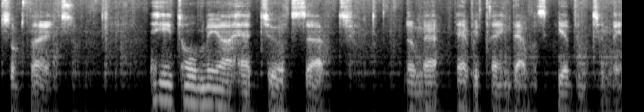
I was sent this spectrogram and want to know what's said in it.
some things. He told me I had to accept no matter everything that was given to me.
